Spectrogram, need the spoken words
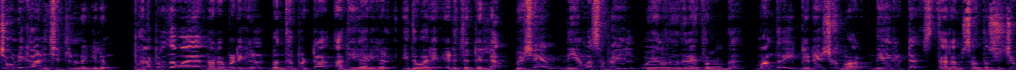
ചൂണ്ടിക്കാണിച്ചിട്ടുണ്ടെങ്കിലും ഫലപ്രദമായ നടപടികൾ ബന്ധപ്പെട്ട അധികാരികൾ ഇതുവരെ എടുത്തിട്ടില്ല. വിഷയം നിയമസഭയിൽ ഉയർന്നതിനെ തുടർന്ന് മന്ത്രി ഗണേഷ് കുമാർ നേരിട്ട് സ്ഥലം സന്ദർശിച്ചു.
